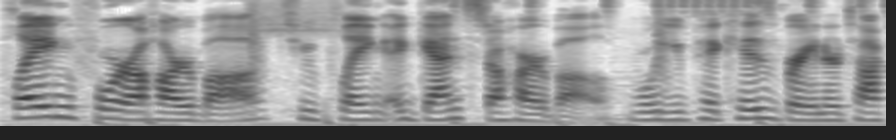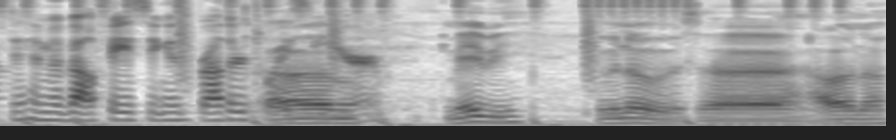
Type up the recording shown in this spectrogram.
playing for a Harbaugh to playing against a Harbaugh. Will you pick his brain or talk to him about facing his brother twice a Um, year? Maybe. Who knows? Uh, I don't know.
